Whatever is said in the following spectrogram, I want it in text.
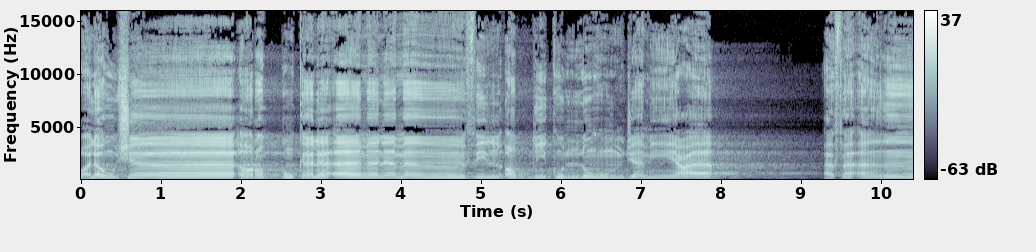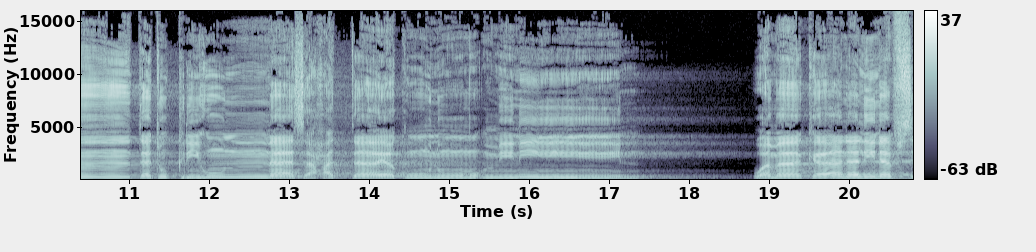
ولو شاء ربك لآمن من في الأرض كلهم جميعا. أفأنت تكره الناس حتى يكونوا مؤمنين؟ وما كان لنفس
